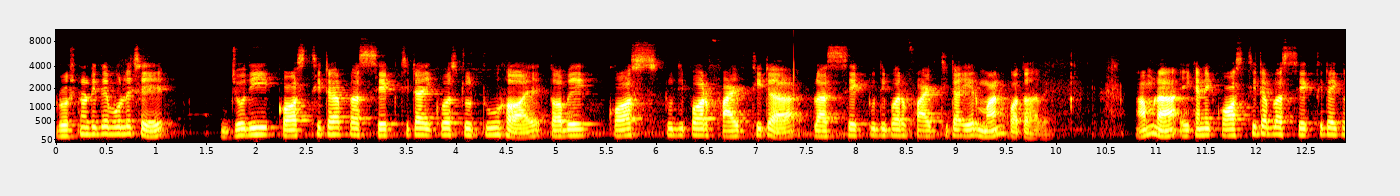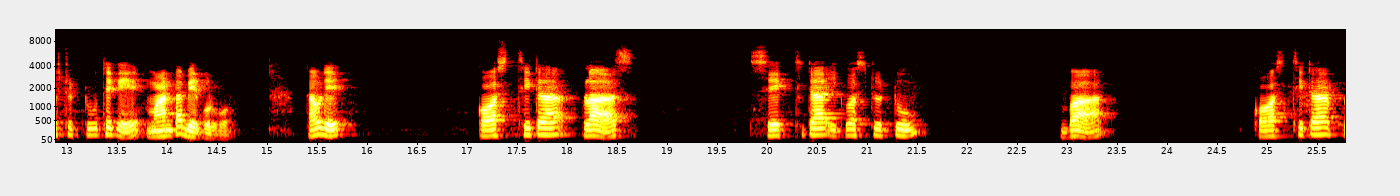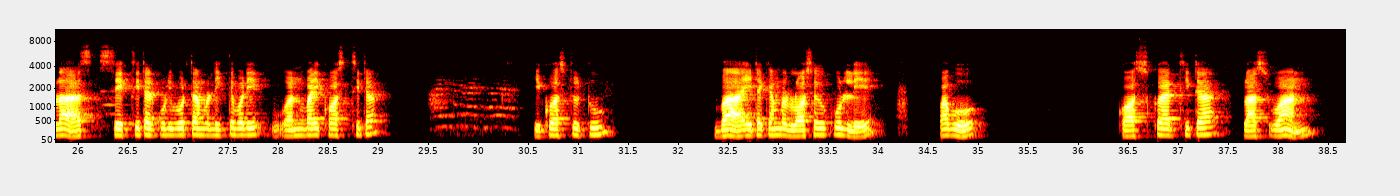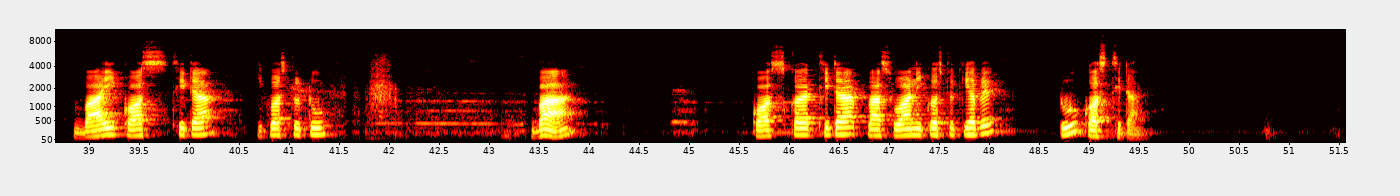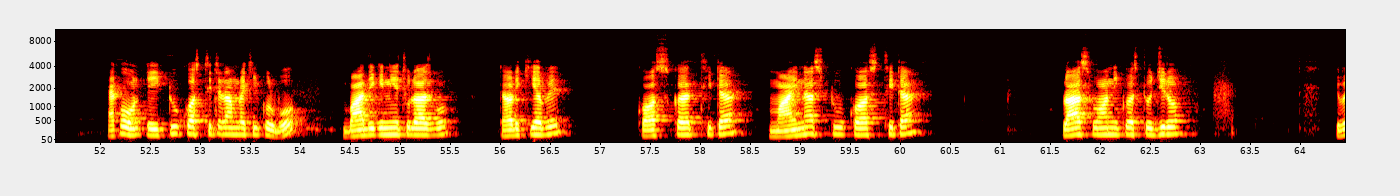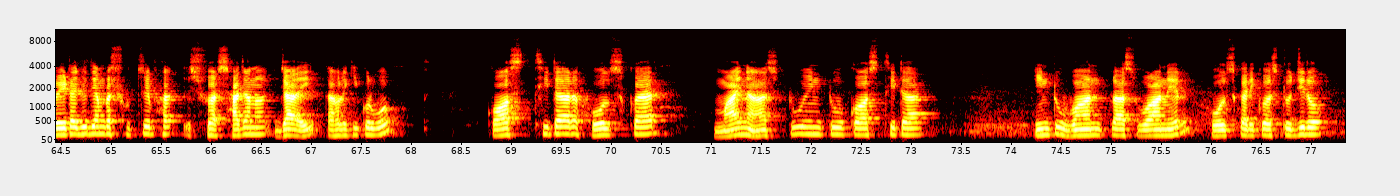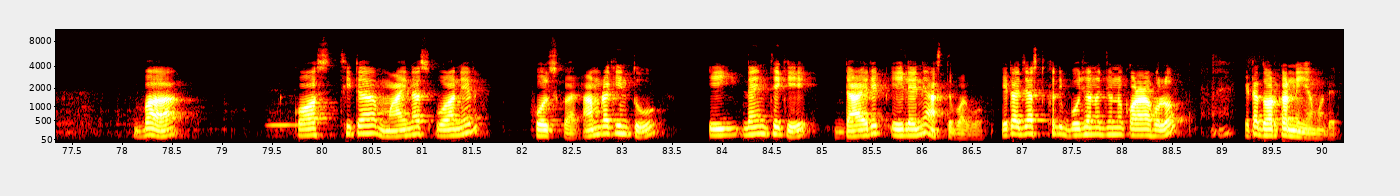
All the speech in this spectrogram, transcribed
প্রশ্নটিতে বলেছে, যদি cos theta plus sec theta equals to two হয়, তবে cos to the power five theta plus sec to the power five theta এর মান কত হবে? আমরা এখানে cos theta plus sec theta equals to two থেকে মানটা বের করব। তাহলে cos theta plus sec theta equals to two বা কস থিটা প্লাস সেক থিটার পরিবর্তে আমরা লিখতে পারি one by cos theta equals to two বা এটাকে আমরা লসাগু করলে পাবো cos square theta plus one by cos theta equals to two বা cos square theta plus one equals to two হবে? টু কস থিটা এখন এই টু কস থিটার আমরা কি করব? বাঁ দিকে নিয়ে চলে আসব। তাহলে কি হবে? Cos square theta minus two cos theta plus one equals to zero এবার এটা যদি আমরা সূত্রে সাজানো যাই, তাহলে কি করব? কস থিটার whole square minus two into cos theta into one plus ওয়ানের whole square equals to zero বা কস থিটা মাইনাস ওয়ানের হোল স্কোয়ার আমরা কিন্তু এই লাইন থেকে ডাইরেক্ট এই লাইনে আসতে পারব। এটা জাস্ট খালি বোঝানোর জন্য করা হলো। এটা দরকার নেই আমাদের।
